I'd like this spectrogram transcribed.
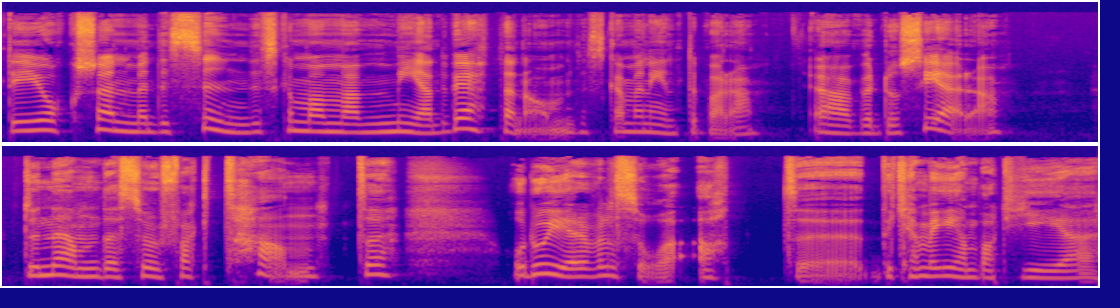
Det är också en medicin, det ska man vara medveten om. Det ska man inte bara överdosera. Du nämnde surfaktant. Och då är det väl så att eh, det kan vi enbart ge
